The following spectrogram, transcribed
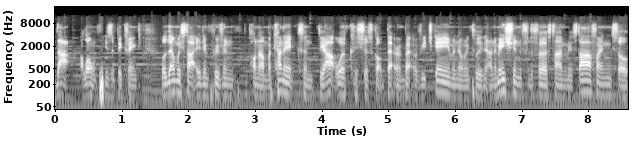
that alone is a big thing. But then we started improving upon our mechanics and the artwork has just got better and better with each game and then we're including animation for the first time in starfang. So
